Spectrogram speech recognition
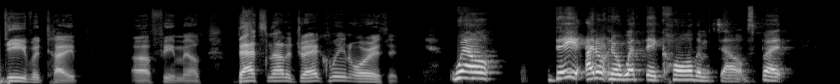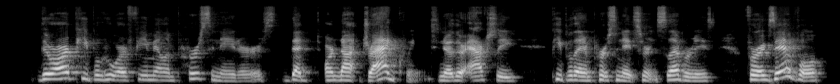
diva type uh, females. That's not a drag queen, or is it? Well, they I don't know what they call themselves, but there are people who are female impersonators that are not drag queens. You know, they're actually people that impersonate certain celebrities. For example,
